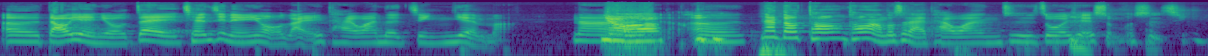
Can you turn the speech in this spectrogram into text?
呃，导演有在前几年有来台湾的经验嘛？那有啊，呃，那都通通常都是来台湾，就是做一些什么事情？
